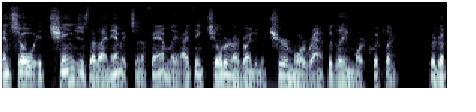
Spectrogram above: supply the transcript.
And so it changes the dynamics in a family. And I think children are going to mature more rapidly and more quickly. They're going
